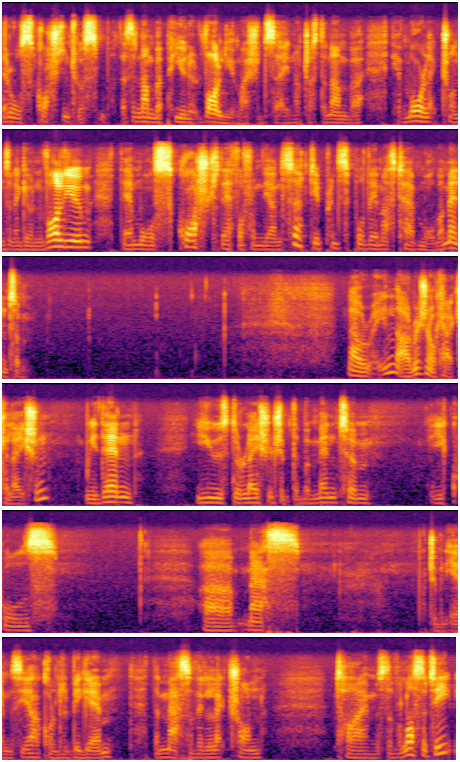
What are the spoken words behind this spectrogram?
they're all squashed into a, there's a number per unit volume, I should say, not just a number. If you have more electrons in a given volume, they're more squashed, therefore from the uncertainty principle, they must have more momentum. Now, in our original calculation, we then used the relationship that momentum equals uh, mass, too many m's here, I'll call it a big M, the mass of an electron times the velocity.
